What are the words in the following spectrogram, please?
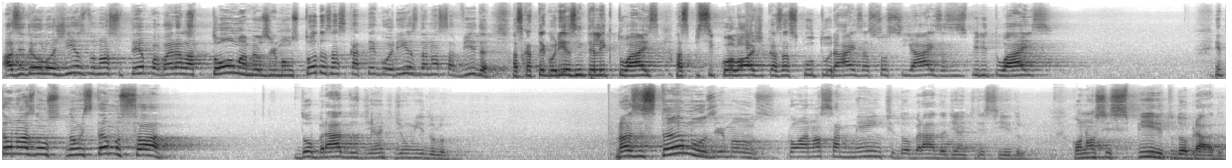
As ideologias do nosso tempo agora ela toma, meus irmãos, todas as categorias da nossa vida, as categorias intelectuais, as psicológicas, as culturais, as sociais, as espirituais. Então nós não, não estamos só dobrados diante de um ídolo. Nós estamos, irmãos, com a nossa mente dobrada diante desse ídolo, com o nosso espírito dobrado,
